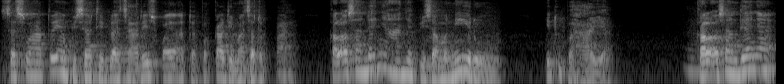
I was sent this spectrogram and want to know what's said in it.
sesuatu yang bisa dipelajari supaya ada bekal di masa depan. Kalau seandainya hanya bisa meniru, itu bahaya. Kalau seandainya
